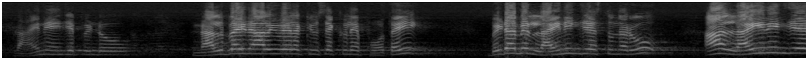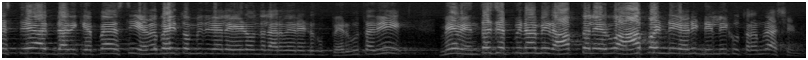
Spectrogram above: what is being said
ఇప్పుడు ఆయన ఏం చెప్పిండు? నలభై నాలుగు వేల క్యూసెక్కులే పోతాయి. బిడ్డ మీరు లైనింగ్ చేస్తున్నారు. ఆ లైనింగ్ చేస్తే అది దాని కెపాసిటీ ఎనభై తొమ్మిది వేల ఏడు వందల అరవై రెండుకు పెరుగుతుంది. మేము ఎంత చెప్పినా మీరు ఆపుతలేరు. ఆపండి అని ఢిల్లీకి ఉత్తరం రాసిండు.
